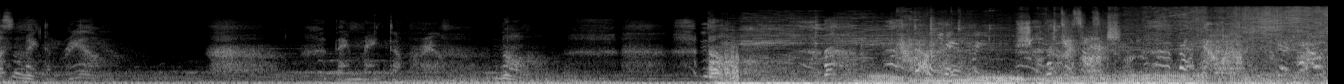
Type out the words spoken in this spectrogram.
Doesn't make them real. They made them real. No. No! Don't hit me! Get out! Get out! Get out!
